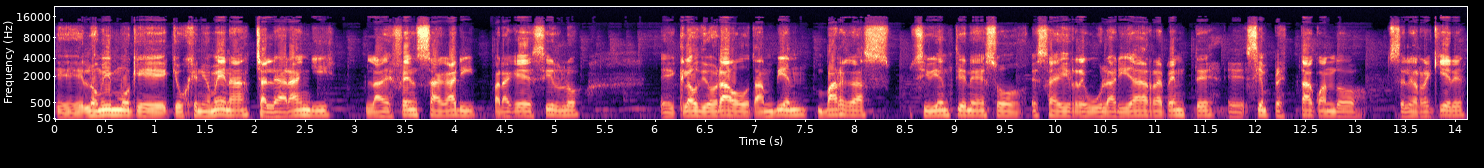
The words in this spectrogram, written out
Eh, lo mismo que, Eugenio Mena, Charles Arangui, la defensa, Gary, para qué decirlo, eh, Claudio Bravo también, Vargas, si bien tiene eso, esa irregularidad de repente, siempre está cuando se le requiere.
